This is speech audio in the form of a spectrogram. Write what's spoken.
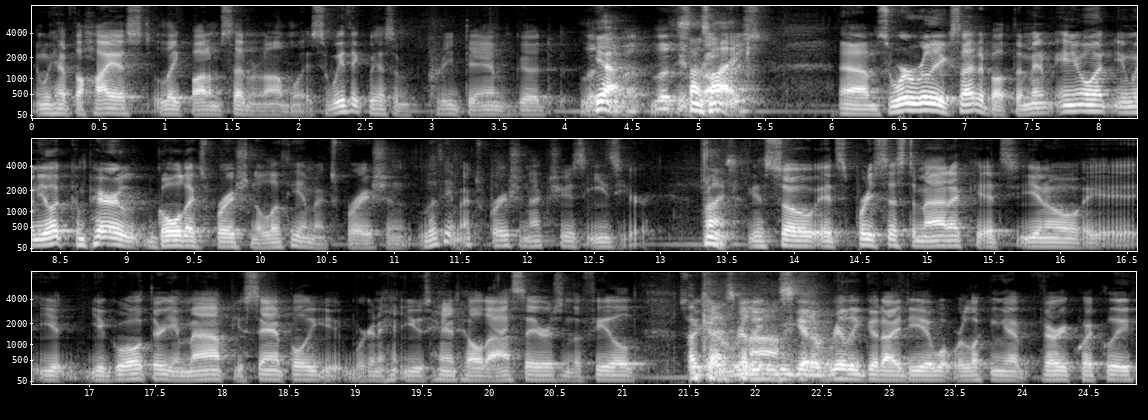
And we have the highest lake bottom sediment anomalies. So we think we have some pretty damn good lithium, Yeah, lithium sounds like. Um, so we're really excited about them. And, and you know what? When you look compare gold exploration to lithium exploration, lithium exploration actually is easier. Right. So it's pretty systematic. It's you know you, you go out there, you map, you sample. You, we're going to use handheld assayers in the field, so Okay, we, get a really, we get a really good idea of what we're looking at very quickly.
